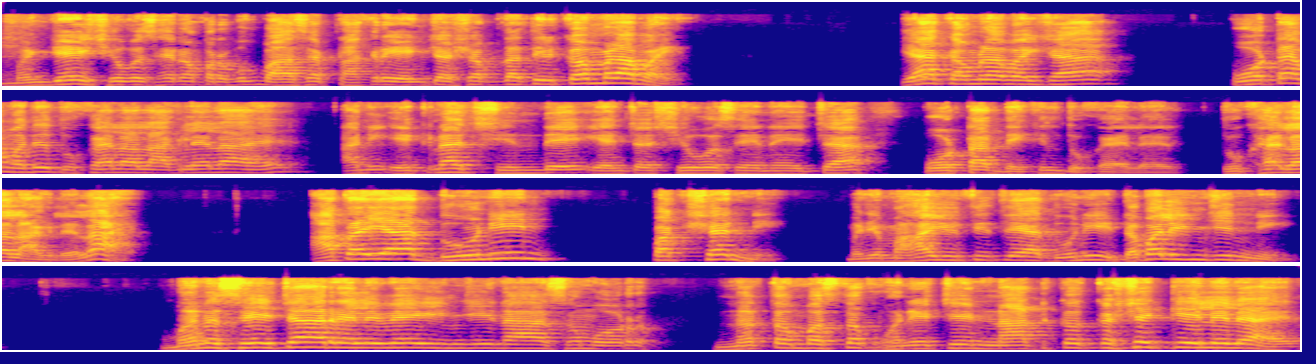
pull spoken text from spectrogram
म्हणजे शिवसेना प्रमुख बाळासाहेब ठाकरे यांच्या शब्दातील कमळाबाई. या कमळाबाईच्या पोटामध्ये दुखायला लागलेला आहे आणि एकनाथ शिंदे यांच्या शिवसेनेच्या पोटात देखील दुखायला दुखायला लागलेला आहे. आता या दोन्ही पक्षांनी म्हणजे महायुतीतल्या या दोन्ही डबल इंजिननी मनसेच्या रेल्वे इंजिनासमोर नतमस्तक होण्याचे नाटक कसे केलेले आहेत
